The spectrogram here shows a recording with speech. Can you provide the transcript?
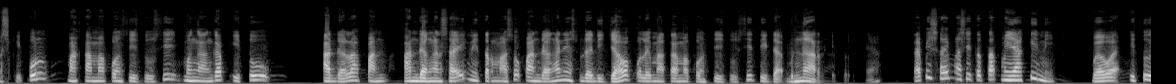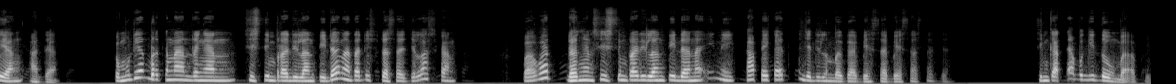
Meskipun Mahkamah Konstitusi menganggap itu adalah pandangan saya ini termasuk pandangan yang sudah dijawab oleh Mahkamah Konstitusi tidak benar gitu ya. Tapi saya masih tetap meyakini bahwa itu yang ada. Kemudian berkenaan dengan sistem peradilan pidana tadi sudah saya jelaskan bahwa dengan sistem peradilan pidana ini KPK itu menjadi lembaga biasa-biasa saja. Singkatnya begitu Mbak Afi.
